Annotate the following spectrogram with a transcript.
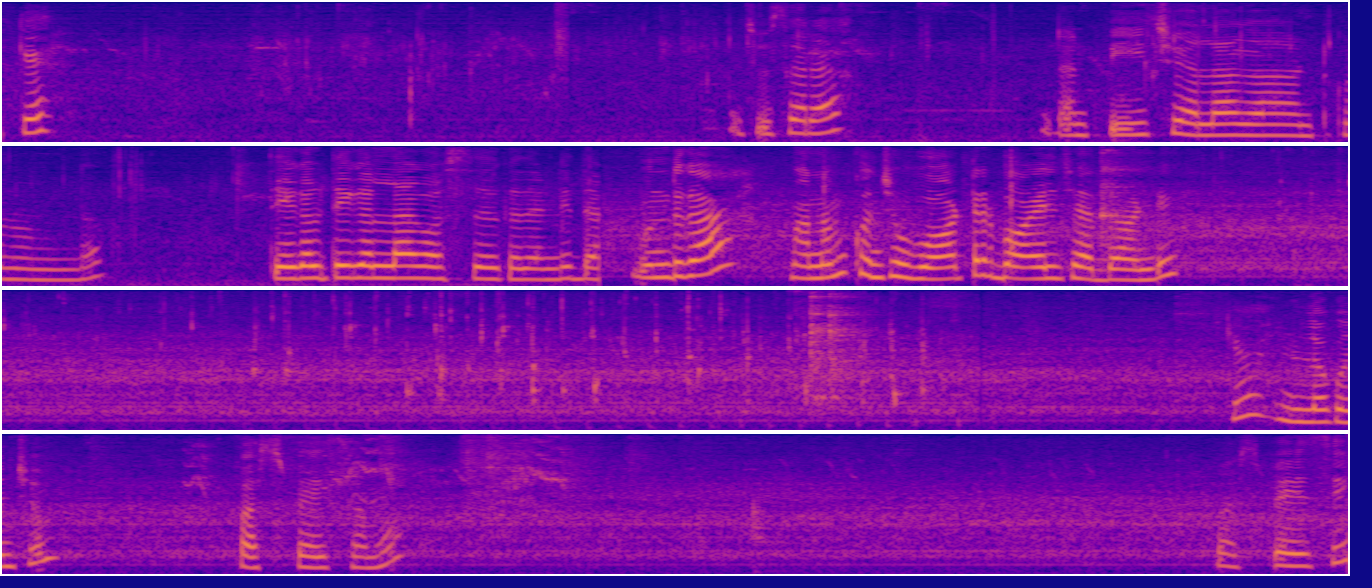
ఓకే? చూసారా? దాని పీచు ఎలాగా అంటుకుని ఉందో. తీగలు తీగల్లాగా వస్తుంది కదండి. దా ముందుగా మనం కొంచెం వాటర్ బాయిల్ చేద్దామండి ఓకే ఇందులో కొంచెం పసుపు వేసాము. పసుపు వేసి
